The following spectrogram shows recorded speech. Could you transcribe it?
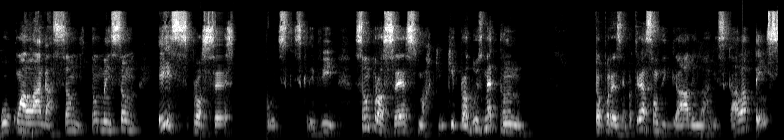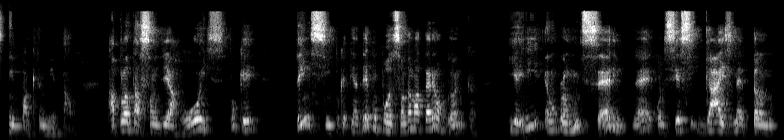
ou com alagação, também são esses processos que eu descrevi, são processos, Marquinhos, que produzem metano. Então, por exemplo, a criação de gado em larga escala tem sim impacto ambiental. A plantação de arroz, porque tem sim, porque tem a decomposição da matéria orgânica. E aí é um problema muito sério, né? Quando se esse gás metano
